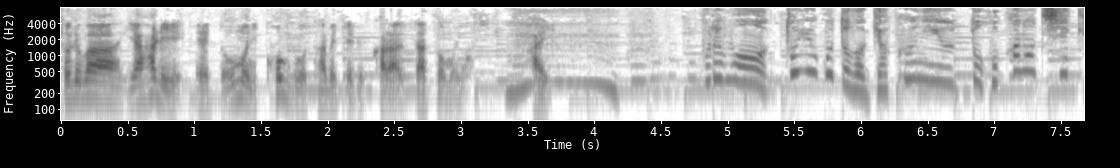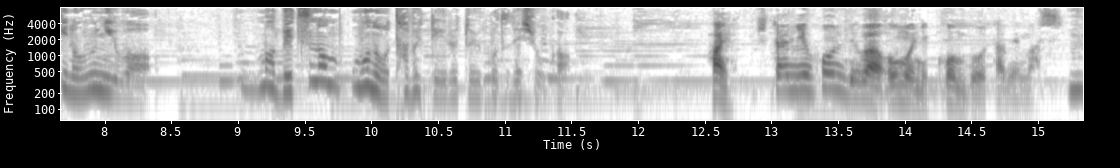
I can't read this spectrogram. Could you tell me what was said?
それはやはり、えっ、と、主に昆布を食べてるからだと思います。はいうんこれは、ということは逆に言うと、他の地域のウニは、まあ別のものを食べているということでしょうか？はい、北日本では主に昆布を食べます。うんう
